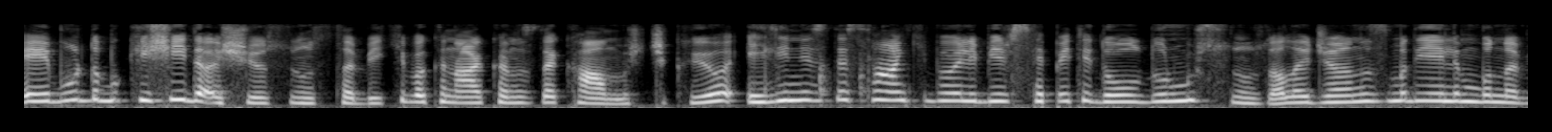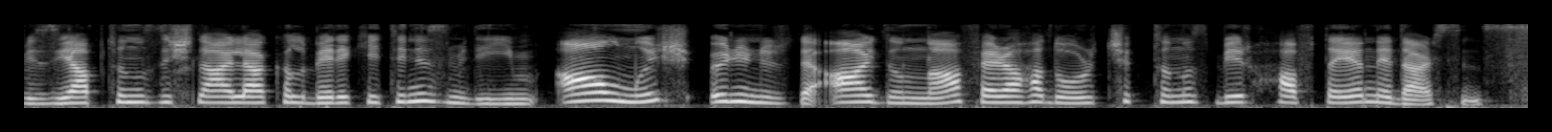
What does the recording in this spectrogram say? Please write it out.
E, burada bu kişiyi de aşıyorsunuz tabii ki. Bakın arkanızda kalmış çıkıyor. Elinizde sanki böyle bir sepeti doldurmuşsunuz. Alacağınız mı diyelim buna biz. Yaptığınız işle alakalı bereketiniz mi diyeyim. Almış önünüzde aydınlığa, feraha doğru çıktığınız bir haftaya ne dersiniz?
